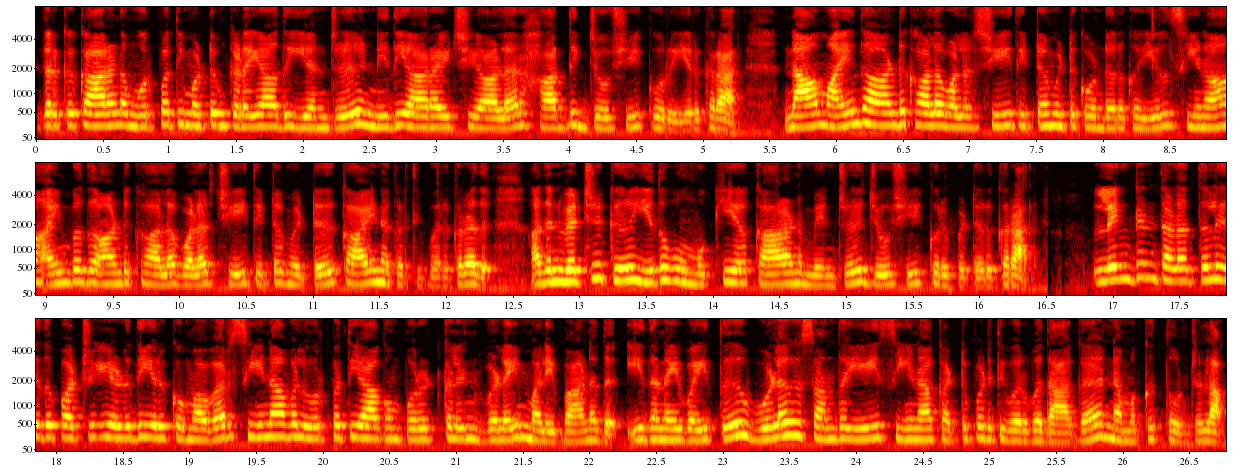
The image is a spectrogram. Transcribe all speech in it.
இதற்கு காரணம் உற்பத்தி மட்டும் கிடையாது என்று நிதி ஆராய்ச்சியாளர் ஹார்திக் ஜோஷி கூறியிருக்கிறார். நாம் ஐந்து ஆண்டு கால வளர்ச்சியை திட்டமிட்டுக் கொண்டிருக்கையில் சீனா ஐம்பது ஆண்டு கால வளர்ச்சியை திட்டமிட்டு காய் நகர்த்தி வருகிறது. அதன் வெற்றிக்கு இதுவும் முக்கிய காரணம் என்று ஜோஷி குறிப்பிட்டிருக்கிறார். லிங்க்டின் தளத்தில் இது பற்றி எழுதியிருக்கும் அவர் சீனாவில் உற்பத்தியாகும் பொருட்களின் விலை மலிவானது. இதனை வைத்து உலக சந்தையை சீனா கட்டுப்படுத்தி வருவதாக நமக்கு தோன்றலாம்.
